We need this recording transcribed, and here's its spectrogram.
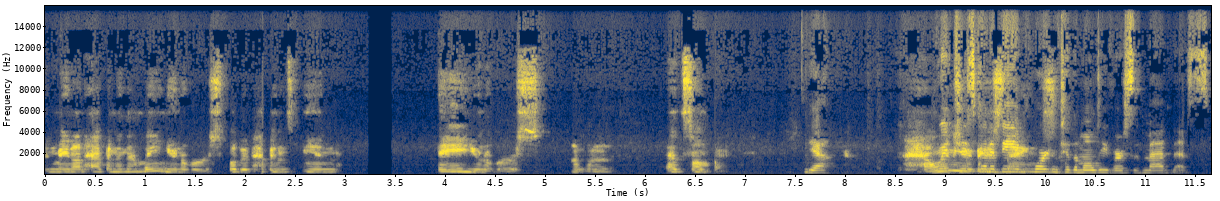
It may not happen in their main universe, but it happens in a universe Mhm. at some point. Yeah, How which many is going to be things- important to the multiverse of madness.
